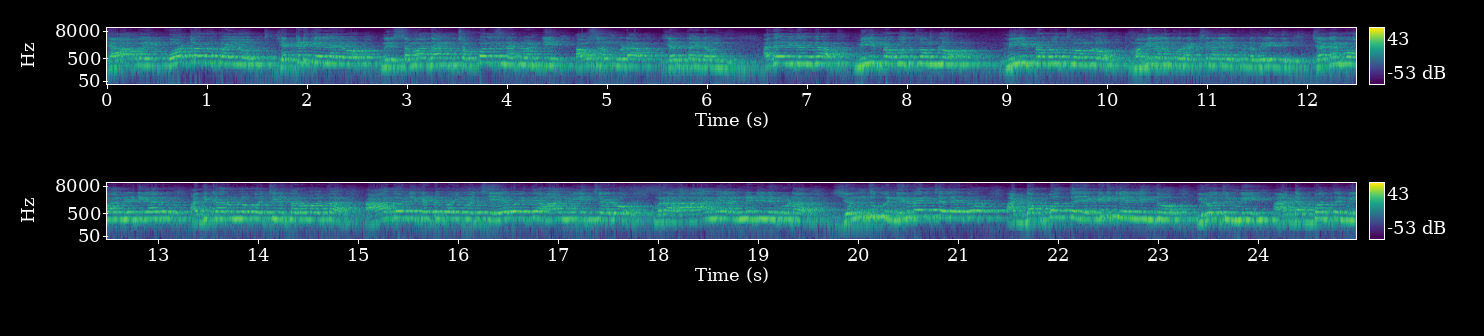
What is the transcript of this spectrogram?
యాభై కోట్ల రూపాయలు ఎక్కడికి వెళ్ళాయో మీరు సమాధానం చెప్పాల్సినటువంటి అవసరం కూడా ఎంతైనా ఉంది. అదేవిధంగా మీ ప్రభుత్వంలో మీ ప్రభుత్వంలో మహిళలకు రక్షణ లేకుండా పోయింది. జగన్మోహన్ రెడ్డి గారు అధికారంలోకి వచ్చిన తర్వాత ఆదోని గడ్డపైకి వచ్చి ఏవైతే హామీలు ఇచ్చారో మరి ఆ హామీలన్నిటినీ కూడా ఎందుకు నెరవేర్చలేదో ఆ డబ్బంతా ఎక్కడికి వెళ్ళిందో ఈరోజు మీ ఆ డబ్బంతా మీ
